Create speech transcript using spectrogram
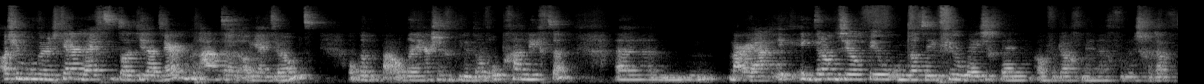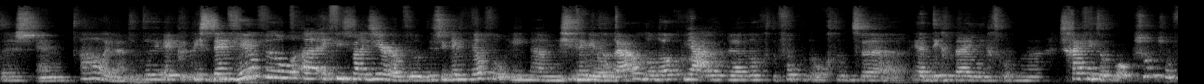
als je hem onder een scanner legt, dat je daadwerkelijk kan aantonen, oh jij droomt. Omdat bepaalde hersengebieden dan op gaan lichten. Um, maar ja, ik, ik droom dus heel veel omdat ik veel bezig ben overdag met mijn gevoelens, gedachten. En Oh ja, dat ik, ik ik denk heel veel, uh, ik visualiseer heel veel. Dus ik denk heel veel in um, Dus ik denk dat daarom dan ook Ja. gewoon uh, nog de volgende ochtend uh, ja, dichtbij ligt. Om, schrijf je het ook op soms? Of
